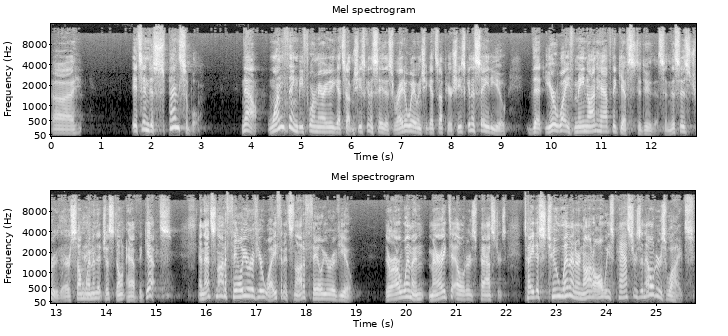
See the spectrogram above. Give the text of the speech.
uh, it's indispensable. Now, one thing before Mary Lee gets up, and she's going to say this right away when she gets up here, she's going to say to you that your wife may not have the gifts to do this. And this is true. There are some women that just don't have the gifts. And that's not a failure of your wife, and it's not a failure of you. There are women married to elders, pastors. Titus, two women are not always pastors and elders' wives.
